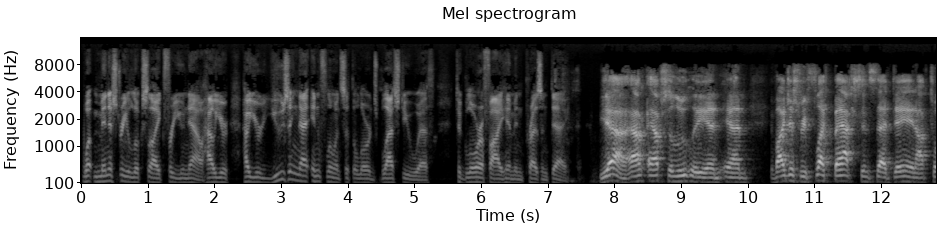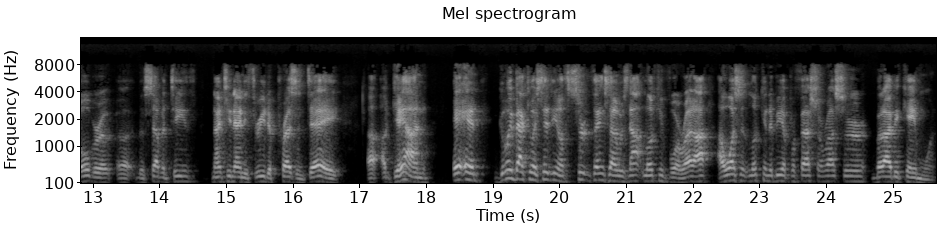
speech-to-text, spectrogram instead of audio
what ministry looks like for you now? How you're how you're using that influence that the Lord's blessed you with to glorify him in present day? Yeah, absolutely. And and if I just reflect back since that day in October uh, the 17th, 1993 to present day, uh, again, and going back to what I said, you know, certain things I was not looking for, right? I, I wasn't looking to be a professional wrestler, but I became one.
